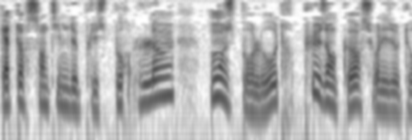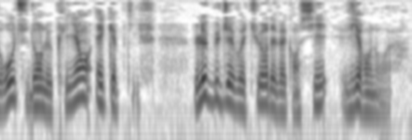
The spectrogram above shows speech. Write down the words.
14 centimes de plus pour l'un, 11 pour l'autre, plus encore sur les autoroutes dont le client est captif. Le budget voiture des vacanciers vire au noir.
